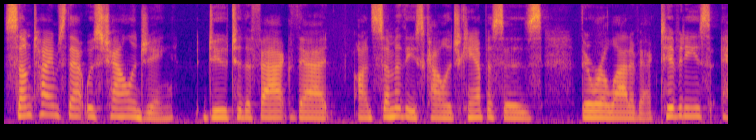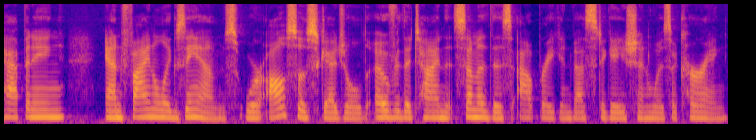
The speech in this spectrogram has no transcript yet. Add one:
Sometimes that was challenging due to the fact that on some of these college campuses, there were a lot of activities happening, and final exams were also scheduled over the time that some of this outbreak investigation was occurring.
